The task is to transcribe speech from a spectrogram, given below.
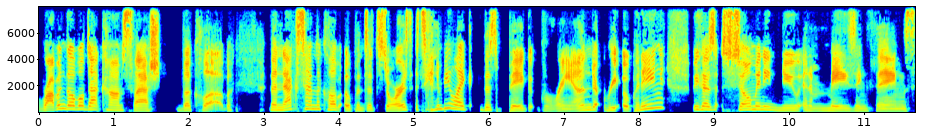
robyngobbel.com slash the club. The next time the club opens its doors, it's going to be like this big grand reopening because so many new and amazing things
